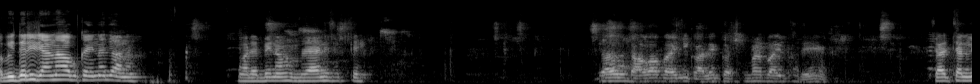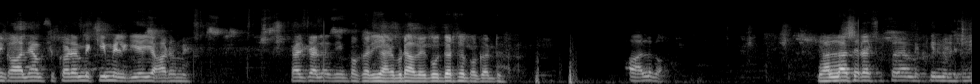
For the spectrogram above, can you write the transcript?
अब इधर ही रहना अब कहीं ना जाना। हमारे बिना हम रह नहीं सकते। यार भाई निकाले कस्टमर भाई भरे चल चल निकालें अब शुक्र है मिक्की मिल गई है यार हमें। चल चल असीम पकड़ यार बढ़ावे को उधर से पकड़ तू। आ लगा अल्लाह तेरा शुक्र है मिट्टी मिल गई।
